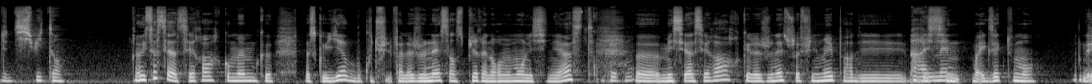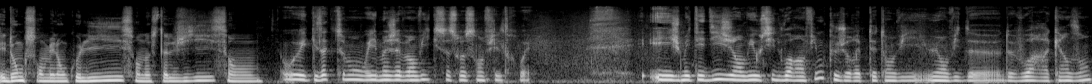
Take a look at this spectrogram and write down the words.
de 18 ans. Oui, ça c'est assez rare quand même que parce qu'il y a beaucoup de films. Enfin, la jeunesse inspire énormément les cinéastes. Euh, mais c'est assez rare que la jeunesse soit filmée par des. Par des elle-même. cin- Ouais, exactement. Et donc sans mélancolie, sans nostalgie, sans. Oui, exactement. Oui, moi j'avais envie que ce soit sans filtre, ouais. Et je m'étais dit, j'ai envie aussi de voir un film que j'aurais peut-être envie, eu envie de, de voir à 15 ans.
